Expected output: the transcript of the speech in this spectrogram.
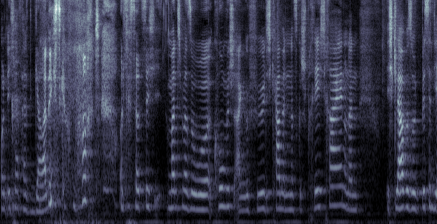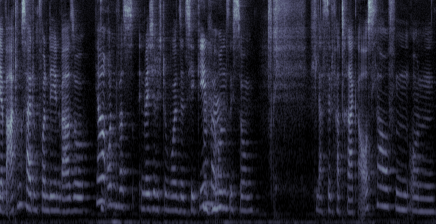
Und ich habe halt gar nichts gemacht. Und es hat sich manchmal so komisch angefühlt. Ich kam in das Gespräch rein und dann, ich glaube, so ein bisschen die Erwartungshaltung von denen war so, ja, und was, in welche Richtung wollen sie jetzt hier gehen bei uns? Ich so, ich lasse den Vertrag auslaufen und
